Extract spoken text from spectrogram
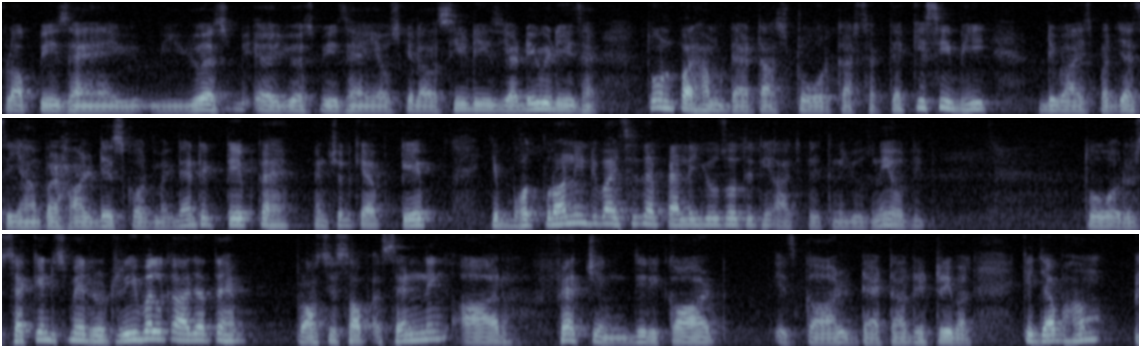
फ्लॉपीज़ हैं U S U S Bs हैं, या उसके अलावा सी डीज़ या डी वी डीज़ हैं। तो उन पर हम डाटा स्टोर कर सकते हैं। किसी भी डिवाइस पर, जैसे यहाँ पर हार्ड डिस्क और मैग्नेटिक टेप का है मेंशन किया टेप ये बहुत पुरानी डिवाइसेस है, पहले यूज़ होती थी, आजकल इतनी यूज़ नहीं होती। तो सेकंड इसमें रिट्रीवल का आ जाता है प्रोसेस ऑफ़ असेंडिंग और fetching the record is called data retrieval कि जब हम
